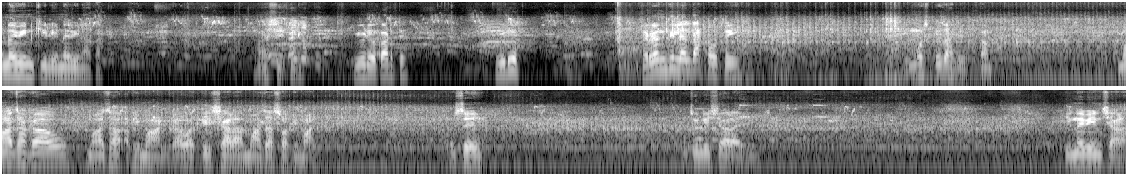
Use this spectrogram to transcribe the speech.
नवीन केली नवीन आता. अशी केली. व्हिडिओ काढते व्हिडिओ? रंग दिलेला दाखवतोय. मस्त झाले काम. माझा गाव माझा अभिमान. गावातील शाळा माझा स्वाभिमान. असे जुनी शाळा आहे. ही. ही नवीन शाळा.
